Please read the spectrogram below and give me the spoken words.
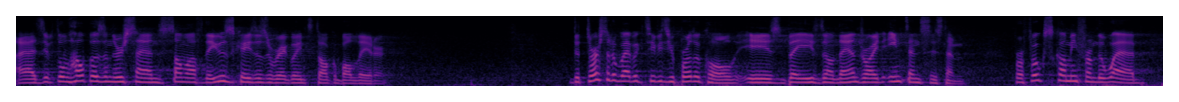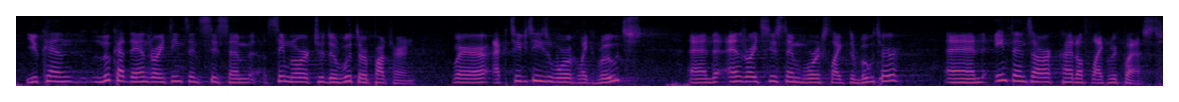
as it will help us understand some of the use cases we're going to talk about later. The Trusted Web Activity Protocol is based on the Android intent system. For folks coming from the web, you can look at the Android intent system similar to the router pattern, where activities work like routes, and the Android system works like the router, and intents are kind of like requests.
